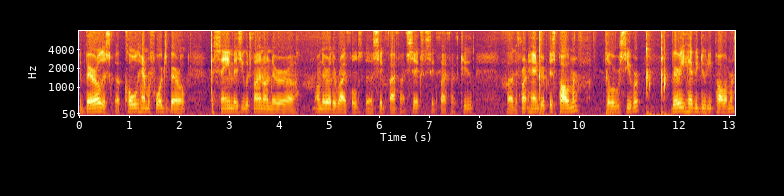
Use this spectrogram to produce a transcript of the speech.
The barrel is a cold hammer forged barrel, the same as you would find on their uh, on their other rifles, the SIG 556, the SIG 552. Uh, the front hand grip is polymer, lower receiver, very heavy duty polymer.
